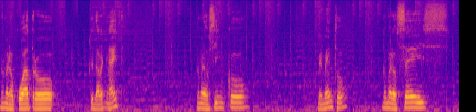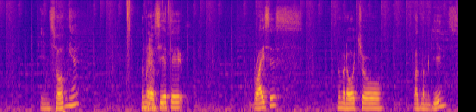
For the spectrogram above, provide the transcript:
Número 4, The Dark Knight. Número 5, Memento. Número 6, Insomnia. Número Ya. 7, Rises. Número 8, Batman Begins.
